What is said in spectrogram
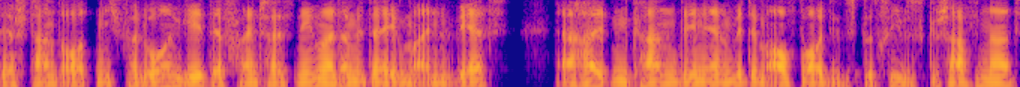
der Standort nicht verloren geht, der Franchise-Nehmer, damit er eben einen Wert erhalten kann, den er mit dem Aufbau dieses Betriebes geschaffen hat,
